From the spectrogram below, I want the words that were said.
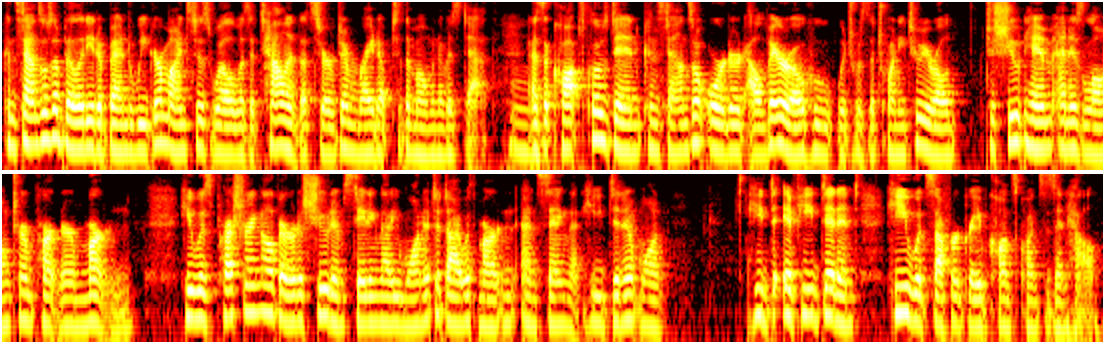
Constanzo's ability to bend weaker minds to his will was a talent that served him right up to the moment of his death. Hmm. As the cops closed in, Constanzo ordered Alvaro, who which was the 22-year-old, to shoot him and his long-term partner Martin. He was pressuring Alvaro to shoot him, stating that he wanted to die with Martin and saying that he didn't want he if he didn't, he would suffer grave consequences in hell.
